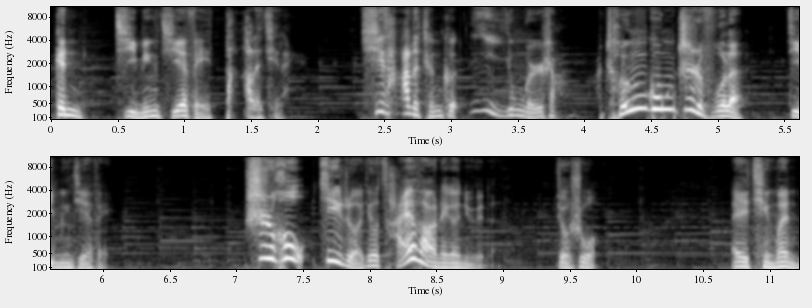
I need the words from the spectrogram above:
跟几名劫匪打了起来，其他的乘客一拥而上。成功制服了几名劫匪。事后，记者就采访这个女的，就说：“哎，请问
